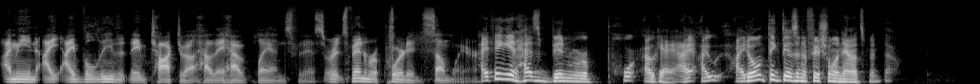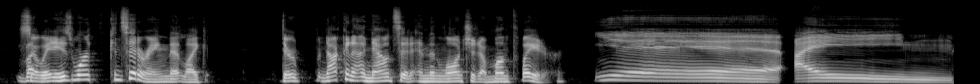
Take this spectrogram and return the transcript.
I mean, I, I believe that they've talked about how they have plans for this, or it's been reported somewhere. I think it has been report. Okay, I, I I don't think there's an official announcement though. so it is worth considering that like they're not going to announce it and then launch it a month later. Yeah, I. mm,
